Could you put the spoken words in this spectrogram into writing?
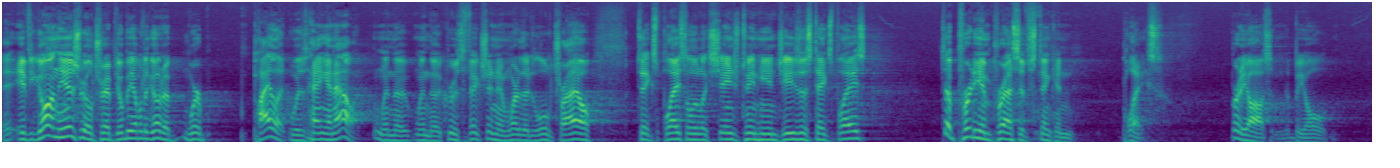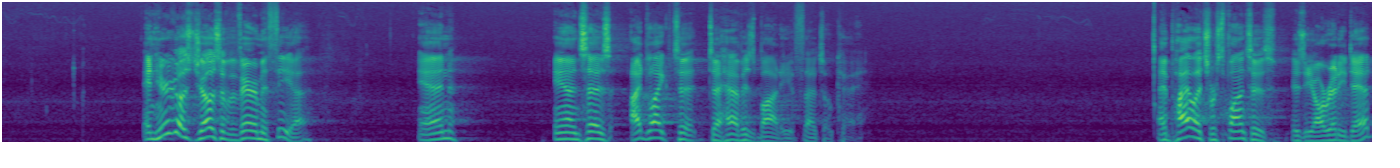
If you go on the Israel trip, you'll be able to go to where Pilate was hanging out when the, when the crucifixion and where the little trial takes place, a little exchange between he and Jesus takes place. It's a pretty impressive, stinking place. Pretty awesome to behold. And here goes Joseph of Arimathea and, and says, I'd like to, to have his body if that's okay. And Pilate's response is, Is he already dead?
